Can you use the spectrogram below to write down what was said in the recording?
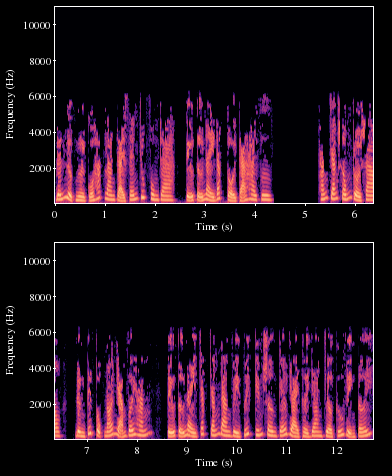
Đến lượt người của Hắc Lan trại xém chút phun ra, tiểu tử này đắc tội cả hai phương. Hắn chán sống rồi sao, đừng tiếp tục nói nhảm với hắn, tiểu tử này chắc chắn đang vì tuyết kiếm sơn kéo dài thời gian chờ cứu viện tới.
